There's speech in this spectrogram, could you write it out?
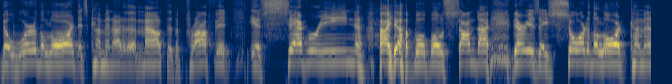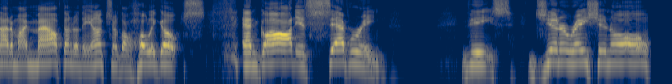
the word of the Lord that's coming out of the mouth of the prophet is severing. There is a sword of the Lord coming out of my mouth under the unction of the Holy Ghost. And God is severing these generational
